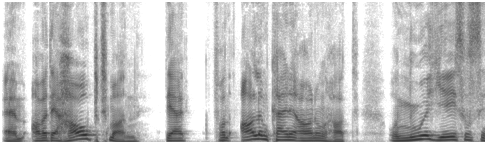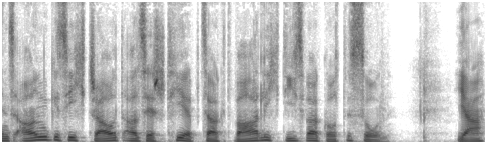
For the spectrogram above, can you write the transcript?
Ähm, aber der Hauptmann, der von allem keine Ahnung hat und nur Jesus ins Angesicht schaut, als er stirbt, sagt wahrlich, dies war Gottes Sohn. Ja,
